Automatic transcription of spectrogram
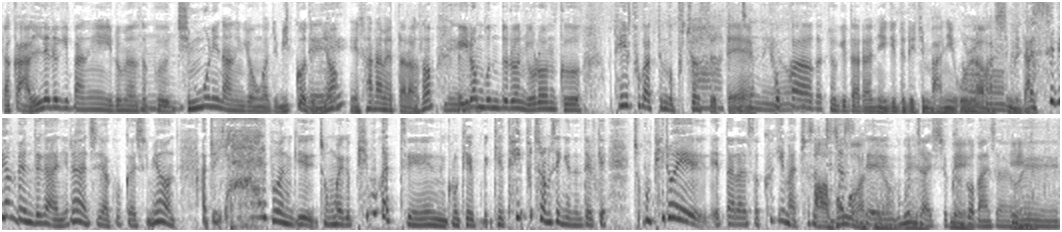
약간 알레르기 반응이 이러면서 그 진물이 나는 경우가 좀 있거든요. 음. 네. 예, 사람에 따라서 네. 그러니까 이런 분들은 이런 그 테이프 같은 거 붙였을 아, 때 괜찮네요. 효과적이다라는 얘기들이 좀 많이 올라왔습니다. 어, 그러니까 습연 밴드가 아니라 제 약국 가시면 아주 얇은 게 정말 그 피부 같은 그렇게 이렇게 테이프처럼 생겼는데 이렇게 조금 필요에 따라서 크기 맞춰서 아, 찢었을 때. 뭔지 네. 아시죠? 네. 그거 맞아요. 예. 예.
